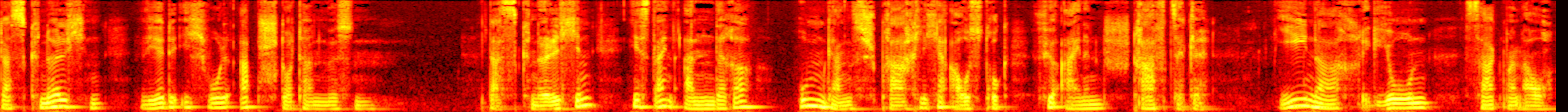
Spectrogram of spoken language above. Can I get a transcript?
das Knöllchen werde ich wohl abstottern müssen. Das Knöllchen ist ein anderer, umgangssprachlicher Ausdruck für einen Strafzettel. Je nach Region sagt man auch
